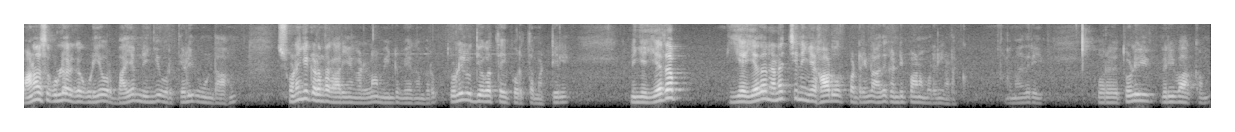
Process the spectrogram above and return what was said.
மனசுக்குள்ளே இருக்கக்கூடிய ஒரு பயம் நீங்கி ஒரு தெளிவு உண்டாகும். சுணங்கி கிடந்த காரியங்கள்லாம் மீண்டும் வேகம் பெறும். தொழில் உத்தியோகத்தை பொறுத்த மட்டில் நீங்கள் எதை எ- எதை நினச்சி நீங்கள் ஹார்ட் ஒர்க் பண்ணுறீங்களோ அது கண்டிப்பான முறையில் நடக்கும். அது மாதிரி ஒரு தொழில் விரிவாக்கம்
